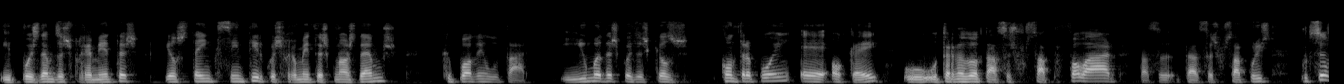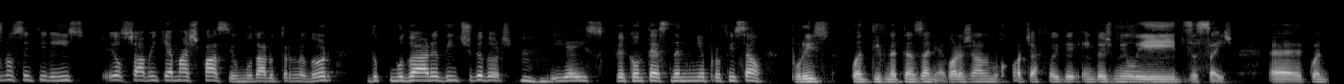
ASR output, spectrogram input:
e depois damos as ferramentas, eles têm que sentir com as ferramentas que nós damos que podem lutar. E uma das coisas que eles contrapõem é, ok, o, o treinador está-se a esforçar por falar, está-se está a esforçar por isto, porque se eles não sentirem isso, eles sabem que é mais fácil mudar o treinador do que mudar 20 jogadores. Uhum. E é isso que acontece na minha profissão. Por isso, quando estive na Tanzânia, agora já não me recordo, já foi de, em 2016, uh, eh, quando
